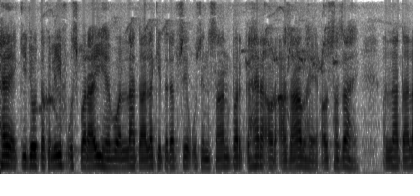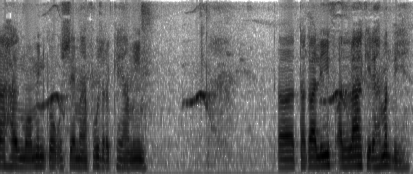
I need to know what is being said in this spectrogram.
ہے کہ جو تکلیف اس پر آئی ہے، وہ اللہ تعالیٰ کی طرف سے اس انسان پر قہر اور عذاب ہے اور سزا ہے۔ اللہ تعالیٰ ہر مومن کو اس سے محفوظ رکھے، آمین۔ تکالیف اللہ کی رحمت بھی ہے۔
